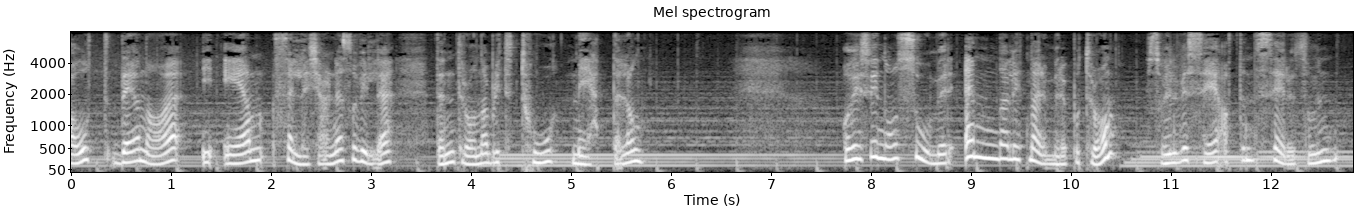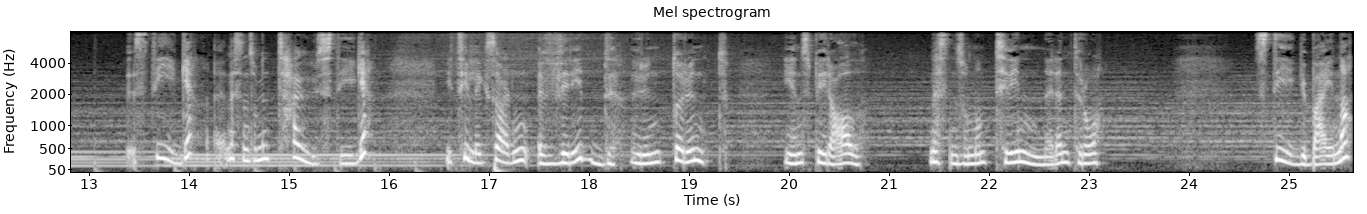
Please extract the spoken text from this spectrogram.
alt DNA-et i én cellekjerne, så ville den tråden ha blitt to meter lang. Og hvis vi nå zoomer enda litt nærmere på tråden, så vil vi se at den ser ut som en stige. Nesten som en taustige. I tillegg så er den vridd rundt og rundt i en spiral. Nesten som man tvinner en tråd. Stigebeina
